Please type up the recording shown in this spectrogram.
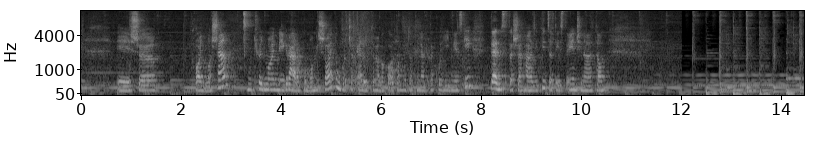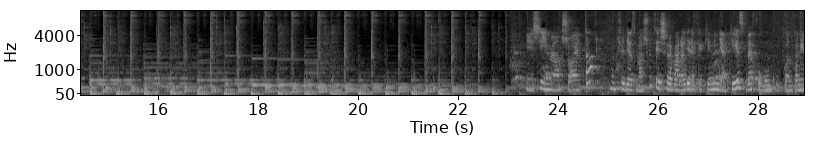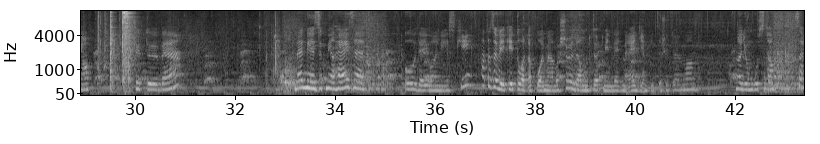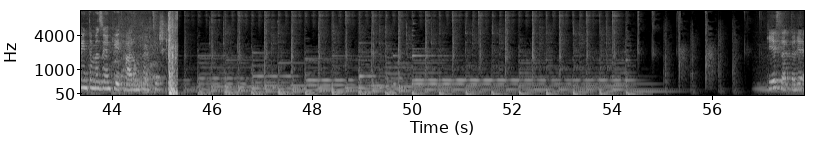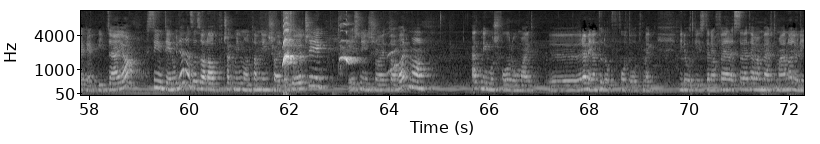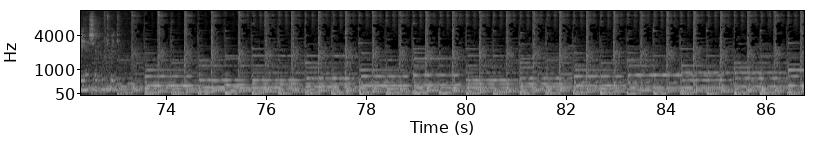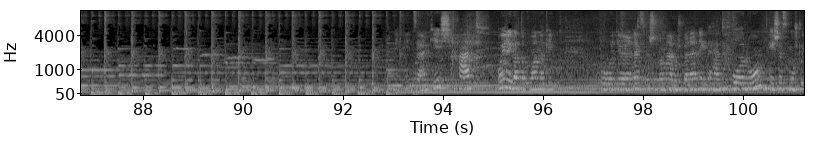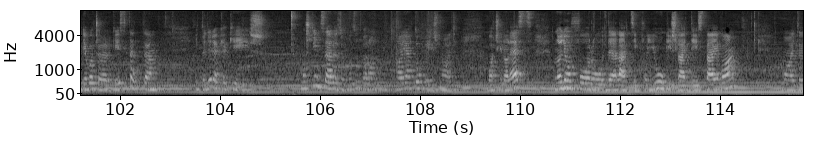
és uh, hagyma sem, úgyhogy majd még rárakom a mi sajtunkat, csak előtte meg akartam mutatni nektek, hogy így néz ki. Természetesen házi pizzatészta én csináltam, úgyhogy ez már sütésre vár a gyerekek, én mindjárt kész, be fogunk kukkantani a sütőbe. Megnézzük, mi a helyzet. Ó, de jól néz ki. Hát az övékét torta formába sül, de amúgy tök mindegy, mert egy ilyen pizzasütőm van. Nagyon guszta. Szerintem ez ilyen két-három perc is kész. Kész lett a gyerekek pizzája. Szintén ugyanaz az alap, csak mint mondtam, nincs rajta zöldség, és nincs rajta hagyma. Hát még most forró majd. Remélem tudok fotót meg videót készíteni a fejlesz szeletemen, mert már nagyon éhesek, úgyhogy olyan illatok vannak itt, hogy legszívesebben már most belennék, de hát forró, és ezt most ugye vacsorára készítettem. Itt a gyerekeké is. Most kint szellőzünk az udvaron, halljátok, és majd vacsira lesz. Nagyon forró, de látszik, hogy jó kis lágy tésztája van. Majd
